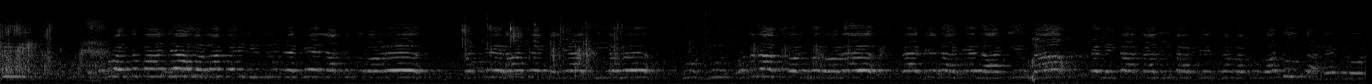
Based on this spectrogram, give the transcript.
ਭਗਵੰਤ ਮਾਨ ਜਿਹਾ ਹੋਰ ਨਾ ਕੋਈ ਲੀਡਰ ਵੇਖੇ ਲੱਖ ਕਰੋੜ ਬੱਚੇ ਰਾਹ ਤੇ ਚੱਲਿਆ ਸੀਐਮ ਝੂਠ ਨੂੰ ਸੁੱਟਦਾ ਕਰੋੜ ਮਰੋੜ ਪੈਸੇ ਦਾ ਜੇ ਨਾ ਕੀ ਹੁੰਦਾ ਤੇ ਲੈਂਦਾ ਕਾਲੀ ਕਾਂਗਰਸ ਨਾਲ ਤੂੰ ਵਾਧੂ ਧਾਨੇ ਕਰੋੜ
